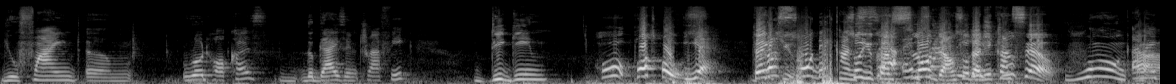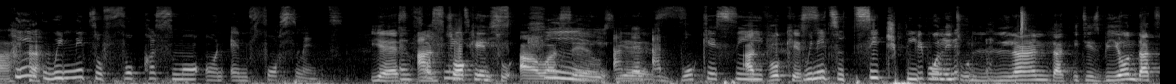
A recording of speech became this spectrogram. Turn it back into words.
you find um, road hawkers, the guys in traffic, digging hole, potholes. Yeah. Thank Just you. So they can So you sell. can slow exactly. down so that it's they can sell. Wrong. And ah. I think we need to focus more on enforcement. Yes, and talking to ourselves. And yes. then advocacy. Advocacy. We need to teach people. People need to learn that it is beyond that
